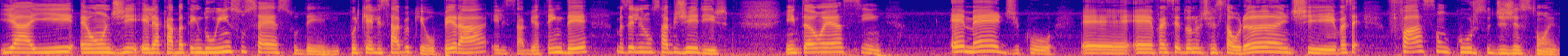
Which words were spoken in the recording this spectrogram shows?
E aí é onde ele acaba tendo o insucesso dele. Porque ele sabe o quê? Operar, ele sabe atender, mas ele não sabe gerir. Então é assim: é médico, é, é, vai ser dono de restaurante, vai ser. Faça um curso de gestões.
